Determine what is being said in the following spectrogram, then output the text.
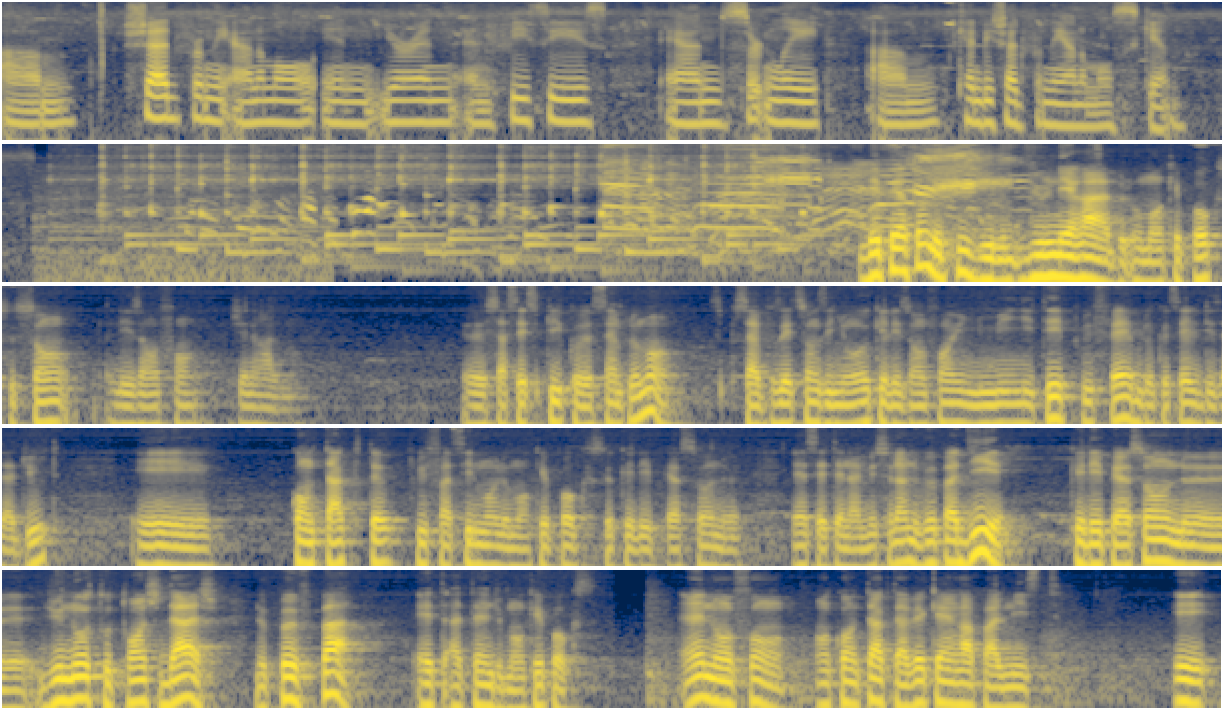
um, shed from the animal in urine and feces and certainly um, can be shed from the animal's skin. Les personnes les plus vulnérables au monkeypox sont les enfants, généralement. Euh, ça s'explique euh, simplement. Ça, vous êtes sans ignorer que les enfants ont une immunité plus faible que celle des adultes et contactent plus facilement le monkeypox que les personnes d'un certain âge. Mais cela ne veut pas dire que les personnes euh, d'une autre tranche d'âge ne peuvent pas être atteintes du monkeypox. Un enfant en contact avec un rat palmiste et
